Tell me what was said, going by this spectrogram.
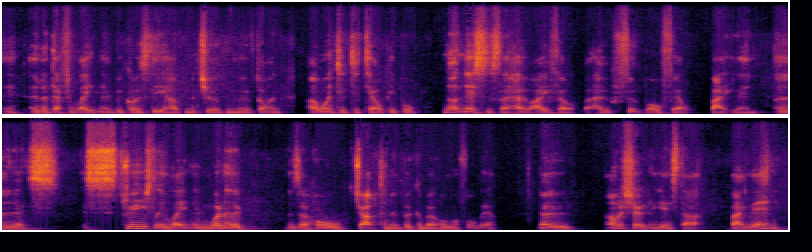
in a different light now because they have matured and moved on. I wanted to tell people not necessarily how I felt, but how football felt back then. And it's, it's strangely enlightening. One of the there's a whole chapter in the book about homophobia now, I was shouting against that back then.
